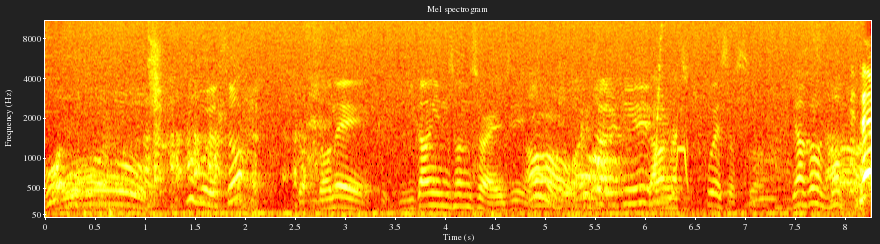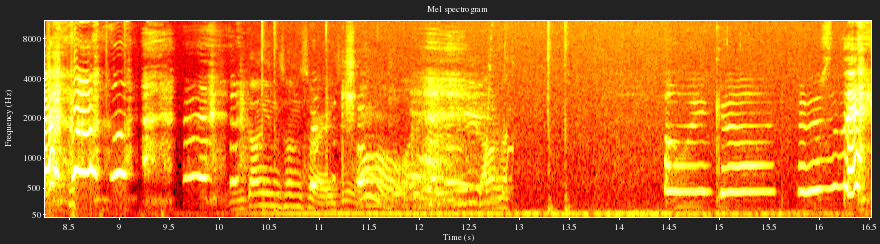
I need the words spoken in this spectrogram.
오, 축구부였어? 너, 너네 그 이강인 선수 알지? 어, 알지, 알지. 나랑 같이 축구했었어. 야, 그럼 너 이강인 선수 알지? 어, 알지. 나랑 같이 Oh my god. What is this?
